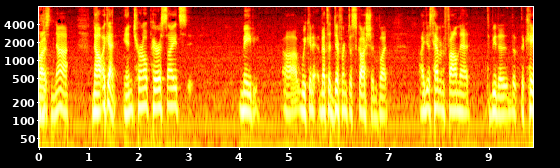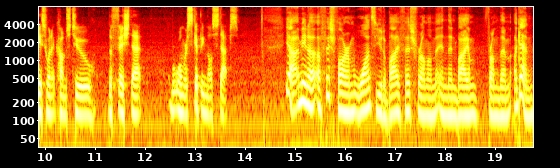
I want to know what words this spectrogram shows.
Right. just not. Now, again, internal parasites, maybe uh, we can. That's a different discussion. But I just haven't found that to be the, the, the case when it comes to the fish that when we're skipping those steps. Yeah, I mean, a, a fish farm wants you to buy fish from them and then buy them from them again.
